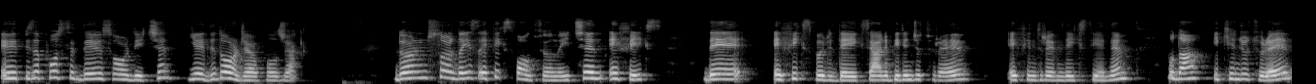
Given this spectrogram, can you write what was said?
Evet bize pozitif değeri sorduğu için 7 doğru cevap olacak. Dördüncü sorudayız. fx fonksiyonu için fx d fx bölü dx yani birinci türev f'in türevinde x diyelim. Bu da ikinci türev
